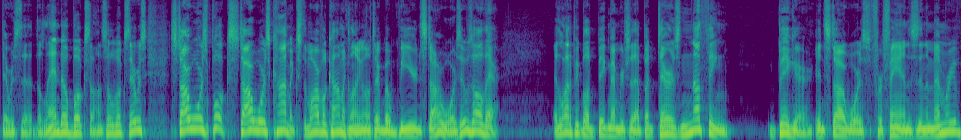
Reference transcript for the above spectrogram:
There was the the Lando books, the Han Solo books. There was Star Wars books, Star Wars comics, the Marvel comic line. You want to talk about weird Star Wars? It was all there. And a lot of people have big memories of that, but there is nothing bigger in Star Wars for fans than the memory of,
